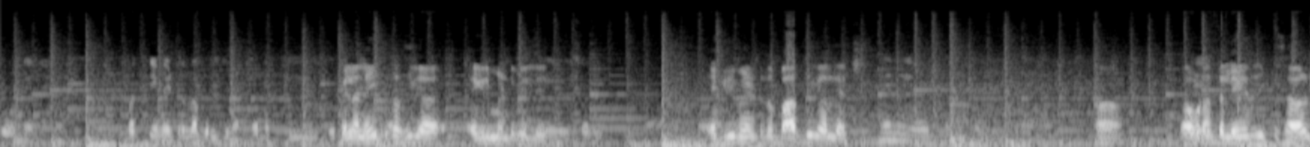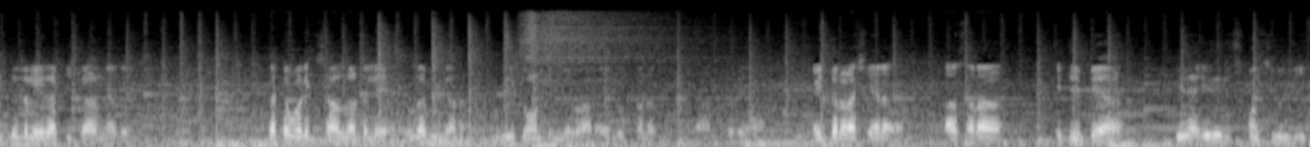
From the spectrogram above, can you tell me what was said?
ਬੋਲਦੇ ਨੇ 32 ਮੀਟਰ ਦਾ ਬ੍ਰਿਜ ਬਣਦਾ 32 ਪਹਿਲਾਂ ਨਹੀਂ ਪਤਾ ਸੀਗਾ ਐਗਰੀਮੈਂਟ ਵੇਲੇ। ਐਗਰੀਮੈਂਟ ਤੋਂ ਬਾਅਦ ਦੀ ਗੱਲ ਹੈ। ਨਹੀਂ ਨਹੀਂ ਉਹ ਤਾਂ। ਹਾਂ ਤਾਂ ਆਪਣਾ ਡਿਲੇ ਇੱਕ ਸਾਲ ਦੇ ਡਿਲੇ ਦਾ ਕੀ ਕਾਰਨ ਹੈ ਦੱਸੋ। ਘੱਟੋ ਘੱਟ ਇੱਕ ਸਾਲ ਦਾ ਡਿਲੇ ਹੈ ਉਹਦਾ ਕੀ ਕਾਰਨ ਉਹਦੀ ਕੌਣ ਜ਼ਿੰਮੇਵਾਰ ਹੈ ਲੋਕਾਂ ਦਾ ਨੁਕਸਾਨ ਹੋ? ਰਿਹਾ ਇੱਧਰ ਵਾਲਾ ਸ਼ਹਿਰ ਆ ਸਾਰਾ ਇਦਾਂ ਪਿਆ? ਇਹਦਾ ਇਹਦੀ ਰਿਸਪੌਂਸਿਬਿਲਟੀ ਇੱਕ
